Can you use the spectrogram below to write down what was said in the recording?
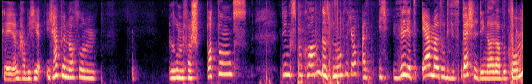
Okay, dann habe ich hier. Ich habe hier noch so ein. So ein Verspottungsdings bekommen. Das benutze ich auch. Also ich will jetzt eher mal so diese Special-Dinger da bekommen.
